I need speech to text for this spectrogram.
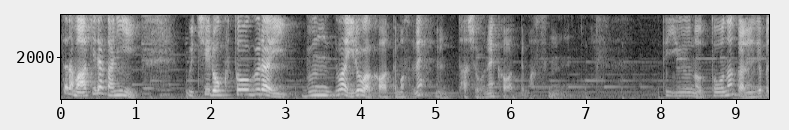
ただまあ明らかにうち6頭ぐらい分は色が変わってますね、うん、多少ね変わってます、うん。っていうのとなんかねやっぱ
